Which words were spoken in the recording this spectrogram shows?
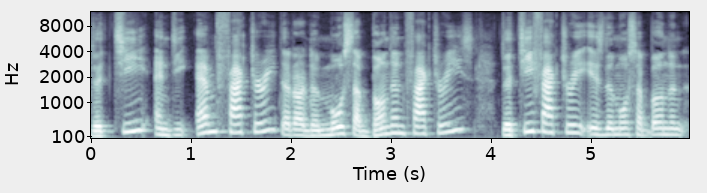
the T and the M factory that are the most abundant factories. The T factory is the most abundant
